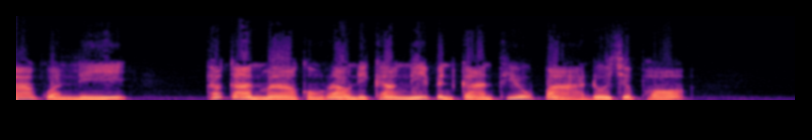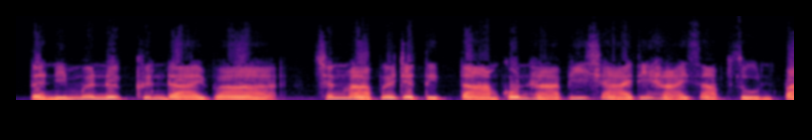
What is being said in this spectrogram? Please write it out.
มากกว่านี้ ถ้าการมาของเราในครั้งนี้เป็นการเที่ยวป่าโดยเฉพาะ แต่นี่เมื่อนึกขึ้นได้ว่า ฉันมาเพื่อจะติดตามค้นหาพี่ชายที่หายสับสูญไป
